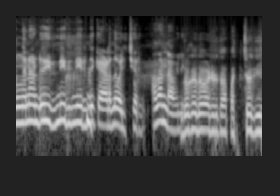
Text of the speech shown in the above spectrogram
അങ്ങനെ കണ്ട് ഇരുന്ന് ഇരുന്ന് ഇരുന്ന് കേടന്ന് വലിച്ചെറിയും. അതുണ്ടാവില്ലേ പച്ചക്കി.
